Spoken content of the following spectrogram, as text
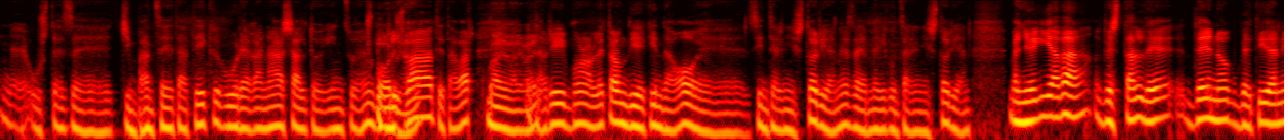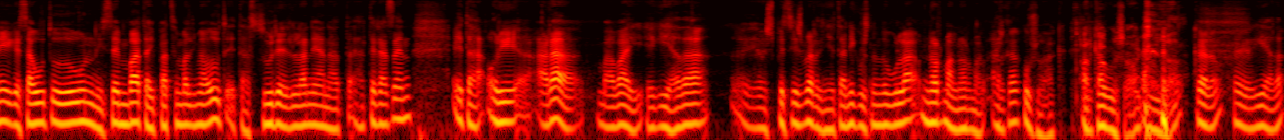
e, ustez e, txinpantzeetatik gure gana salto egin zuen virus bat, eta bar, bai, bai, bai. eta hori, bueno, letra hundiekin dago e, zinteren historian, ez, da, medikuntzaren historian. Baina egia da, bestalde, denok betidanik ezagutu duen izen bat aipatzen baldin badut, eta zure lanean ateratzen, eta hori, ara, ba bai, egia da, e, espezies berdinetan ikusten dugula normal normal arkakusoak. Arkakusoak, da. claro, egia da.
